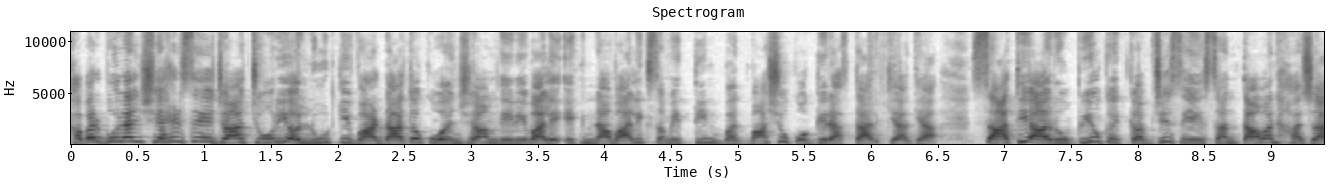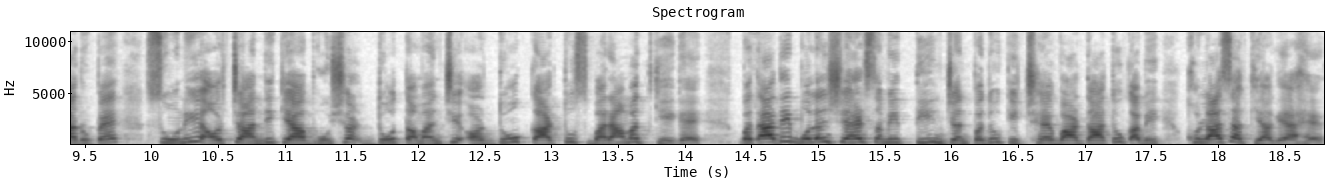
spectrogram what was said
खबर बुलंदशहर से जहाँ चोरी और लूट की वारदातों को अंजाम देने वाले एक नाबालिग समेत तीन बदमाशों को गिरफ़्तार किया गया। साथ ही आरोपियों के कब्जे से संतावन हज़ार रुपए, सोने और चांदी के आभूषण, दो तमंचे और दो कारतूस बरामद किए गए। बता दें, बुलंदशहर समेत तीन जनपदों की छह वारदातों का भी खुलासा किया गया है।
